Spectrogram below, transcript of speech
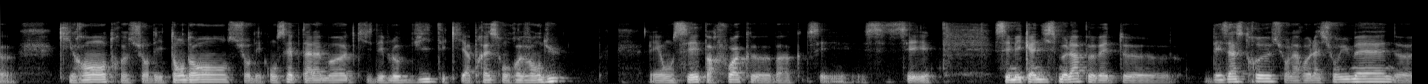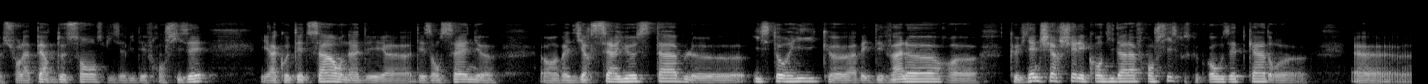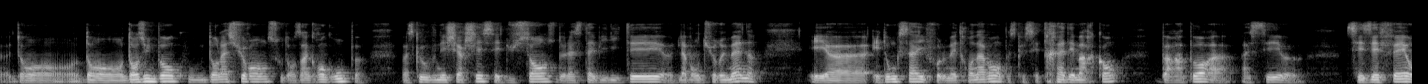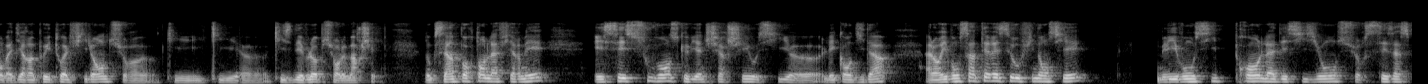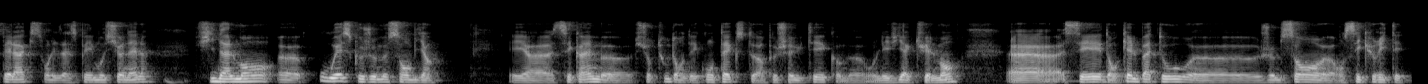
qui rentrent sur des tendances, sur des concepts à la mode, qui se développent vite et qui après sont revendus. Et on sait parfois que bah, ces, mécanismes-là peuvent être euh, désastreux sur la relation humaine, euh, sur la perte de sens vis-à-vis des franchisés. Et à côté de ça, on a des, euh, enseignes, on va dire, sérieuses, stables, historiques, avec des valeurs que viennent chercher les candidats à la franchise, parce que quand vous êtes cadre dans, dans, une banque ou dans l'assurance ou dans un grand groupe, parce que vous venez chercher, c'est du sens, de la stabilité, de l'aventure humaine. Euh, et, donc ça, il faut le mettre en avant parce que c'est très démarquant par rapport à, ces, euh, ces, effets, on va dire un peu étoile filante sur, euh, qui, se développent sur le marché. Donc c'est important de l'affirmer et c'est souvent ce que viennent chercher aussi les candidats. Alors ils vont s'intéresser aux financiers, mais ils vont aussi prendre la décision sur ces aspects-là qui sont les aspects émotionnels. Finalement, où est-ce que je me sens bien? Et euh, c'est quand même, euh, surtout dans des contextes un peu chahutés comme euh, on les vit actuellement, c'est dans quel bateau je me sens en sécurité.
